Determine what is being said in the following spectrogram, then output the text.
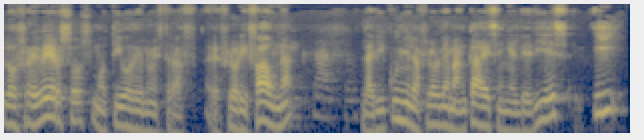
los reversos, motivos de nuestra eh, flora y fauna, Exacto. la vicuña y la flor de Mancá es en el de 10 y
